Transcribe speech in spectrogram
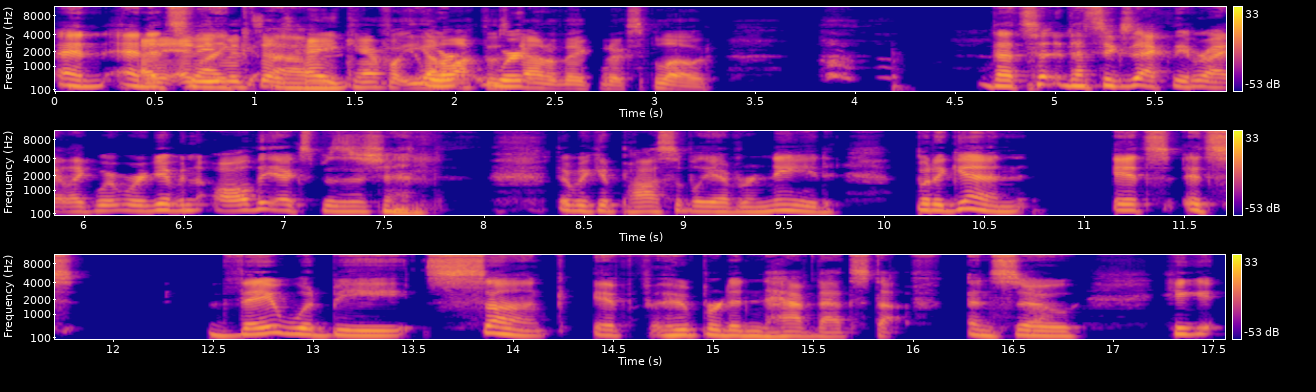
and And, it's and like even says, "Hey, um, careful! You gotta lock those down, or they could explode." That's that's exactly right. Like we're, we're given all the exposition that we could possibly ever need, but again, it's it's they would be sunk if Hooper didn't have that stuff, and so he,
